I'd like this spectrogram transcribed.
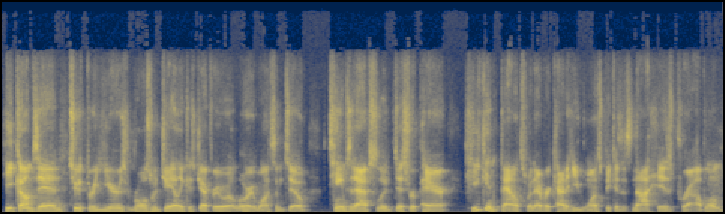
he comes in two three years, rolls with Jalen because Jeffrey Lurie wants him to. Team's in absolute disrepair he can bounce whenever kind of he wants because it's not his problem.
